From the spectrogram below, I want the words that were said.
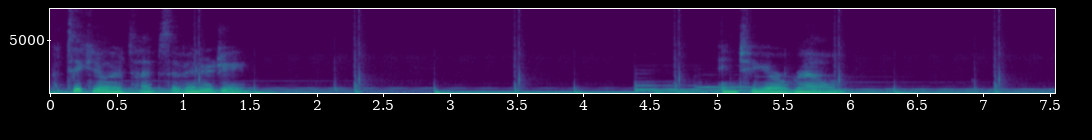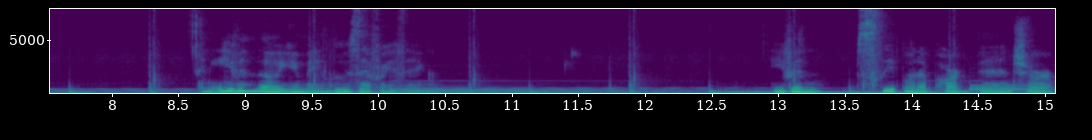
particular types of energy into your realm. And even though you may lose everything, even sleep on a park bench or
